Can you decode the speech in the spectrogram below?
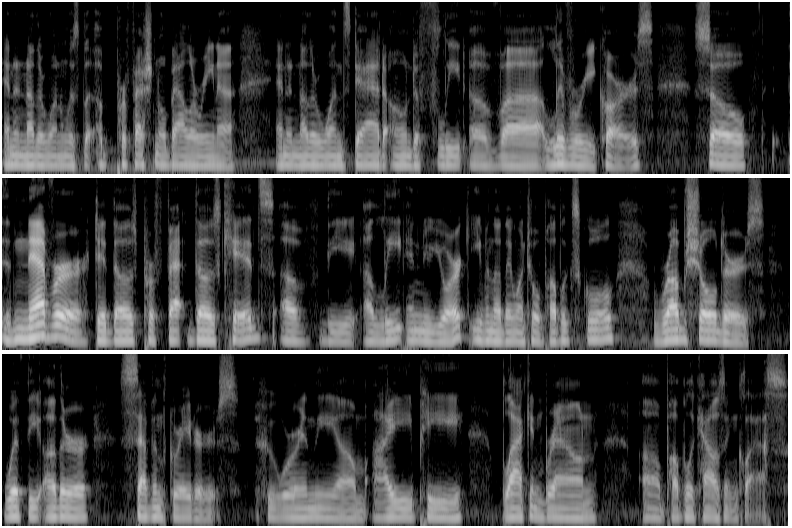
and another one was the, a professional ballerina and another one's dad owned a fleet of uh, livery cars. So never did those profe- those kids of the elite in New York even though they went to a public school rub shoulders with the other seventh graders who were in the um, IEP black and brown uh, public housing class.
